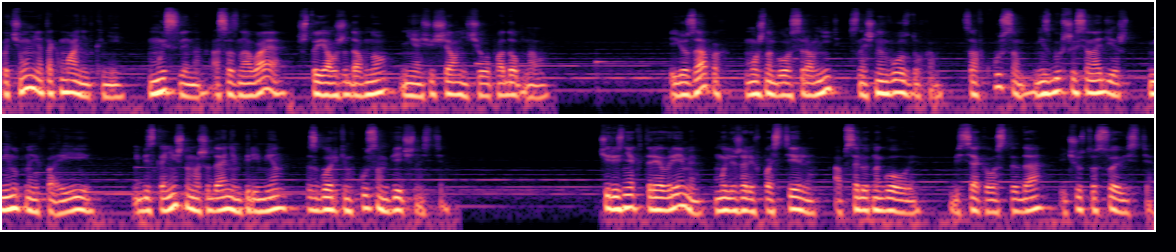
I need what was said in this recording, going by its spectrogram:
почему меня так манит к ней, мысленно осознавая, что я уже давно не ощущал ничего подобного. Ее запах можно было сравнить с ночным воздухом, со вкусом несбывшихся надежд, минутной эйфории и бесконечным ожиданием перемен с горьким вкусом вечности. Через некоторое время мы лежали в постели, абсолютно голые, без всякого стыда и чувства совести,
